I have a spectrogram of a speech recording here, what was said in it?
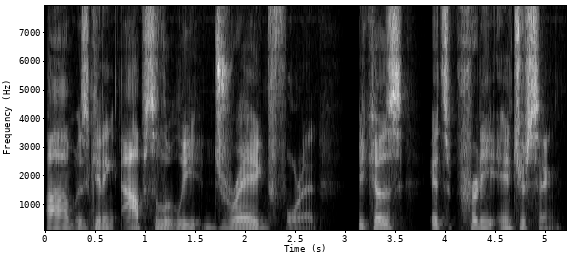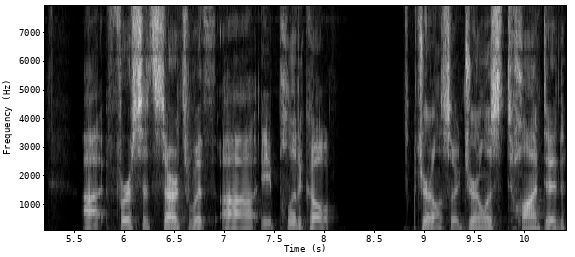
um, is getting absolutely dragged for it because it's pretty interesting. Uh, first, it starts with uh, a Politico journalist. So, a journalist taunted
